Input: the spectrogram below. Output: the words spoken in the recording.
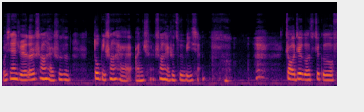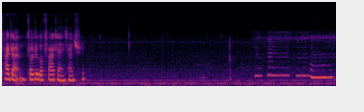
我现在觉得上海是都比上海安全，上海是最危险的。照这个这个发展，照这个发展下去。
